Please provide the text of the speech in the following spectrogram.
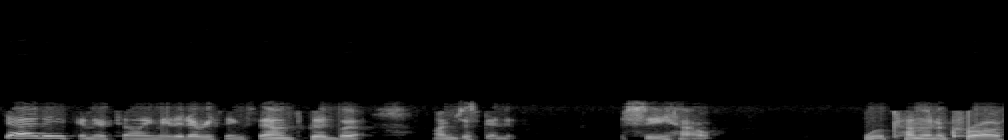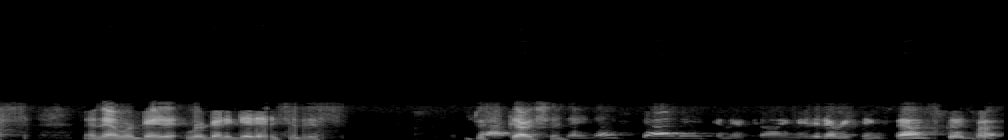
static, and they're telling me that everything sounds good, but I'm just going to see how we're coming across, and then we're going to we're going to get into this discussion. No static, and they're telling me that everything sounds good, but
